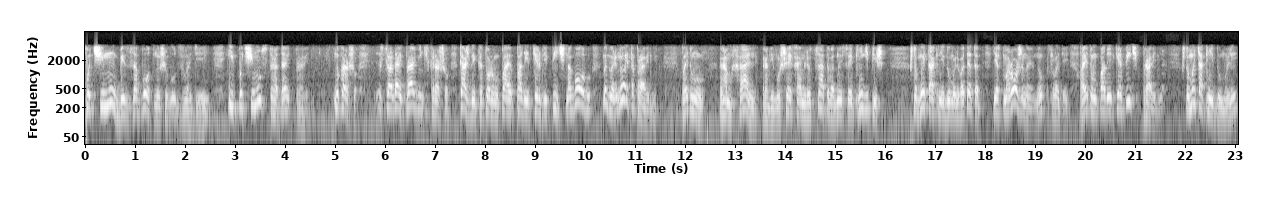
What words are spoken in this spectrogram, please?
почему беззаботно живут злодеи и почему страдают праведники. Ну хорошо, страдают праведники, хорошо. Каждый, которому падает кирпич на голову, мы говорим, ну это праведник. Поэтому Рамхаль, Раби Муше Хайм Люцата в одной своей книге пишет, чтобы мы так не думали, вот этот ест мороженое, ну, злодей, а этому падает кирпич, праведник. Что мы так не думали,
